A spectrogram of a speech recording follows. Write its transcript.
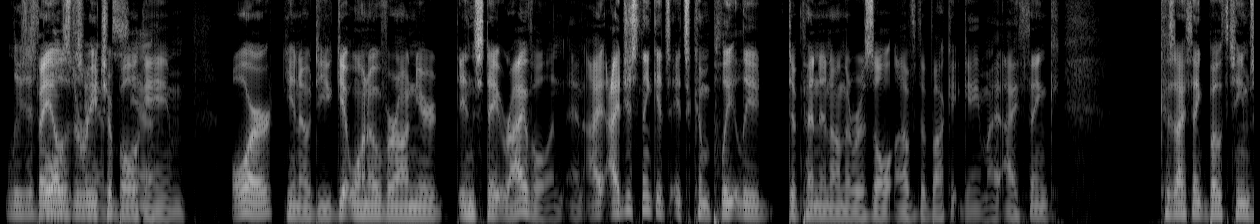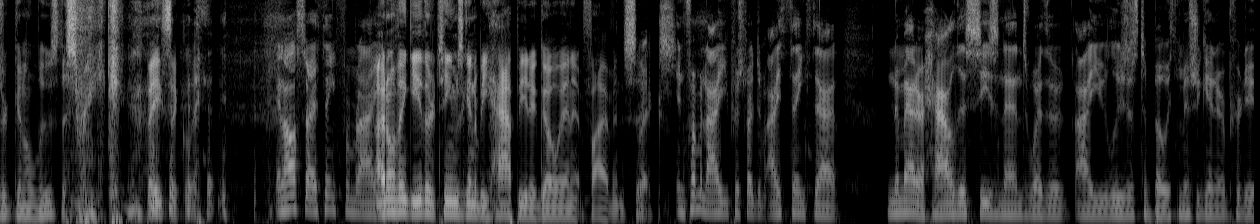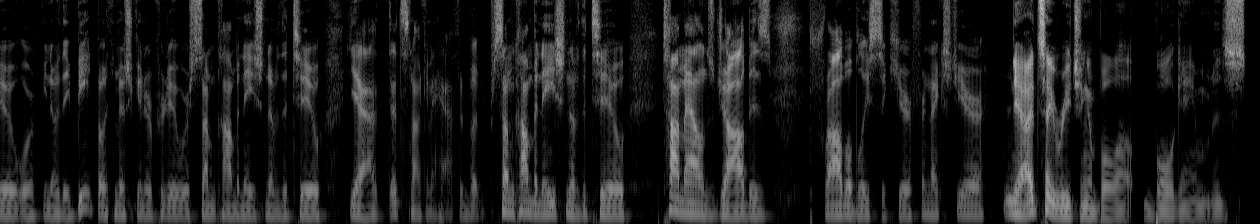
loses fails to bowl reach a bowl yeah. game. Or, you know, do you get one over on your in state rival? And and I, I just think it's it's completely dependent on the result of the bucket game. I, I think because I think both teams are going to lose this week, basically. and also, I think from an IU I don't think either team's going to be happy to go in at five and six. And from an IU perspective, I think that no matter how this season ends, whether IU loses to both Michigan or Purdue, or you know they beat both Michigan or Purdue, or some combination of the two, yeah, that's not going to happen. But some combination of the two, Tom Allen's job is probably secure for next year. Yeah, I'd say reaching a bowl bowl game is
